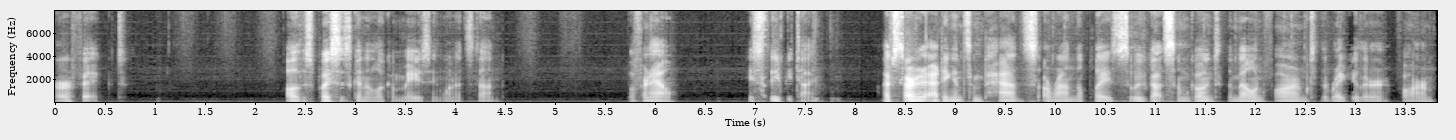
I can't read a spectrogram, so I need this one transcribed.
Perfect. Oh, this place is going to look amazing when it's done. But for now, it's sleepy time. I've started adding in some paths around the place, so we've got some going to the melon farm, to the regular farm,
